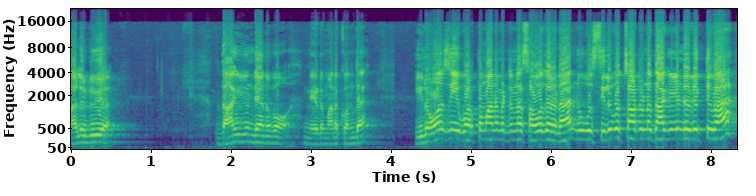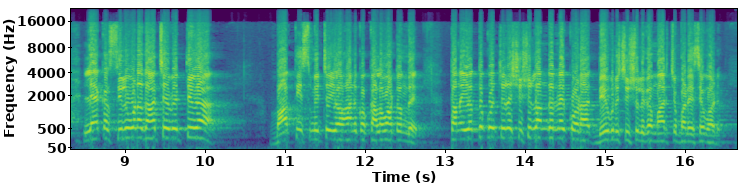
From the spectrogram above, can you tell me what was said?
హల్లెలూయ. దాగి ఉండే అనుభవం నేడు మనకుందా? ఈరోజు ఈ వర్తమానం వింటున్న సహోదరుడా నువ్వు సిలువ చాటున దాగి ఉండే వ్యక్తివా? లేక సిలువన దాచే వ్యక్తివా? బాప్తిస్మిచ్చే యోహానికి ఒక అలవాటు ఉంది. తన యొద్దకు వచ్చిన శిష్యులందరినీ కూడా దేవుని శిష్యులుగా మార్చిపడేసేవాడు.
